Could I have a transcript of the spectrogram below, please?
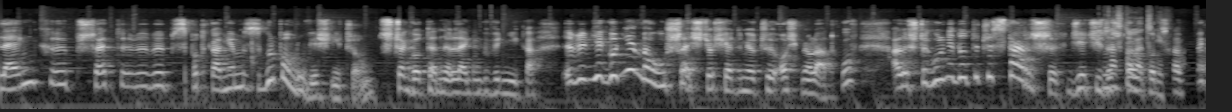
lęk y, przed y, spotkaniem z grupą rówieśniczą. Z czego ten lęk wynika? Y, Jego nie ma u 6, 7 czy 8 latków, ale szczególnie dotyczy starszych dzieci ze szkoły podstawowej.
